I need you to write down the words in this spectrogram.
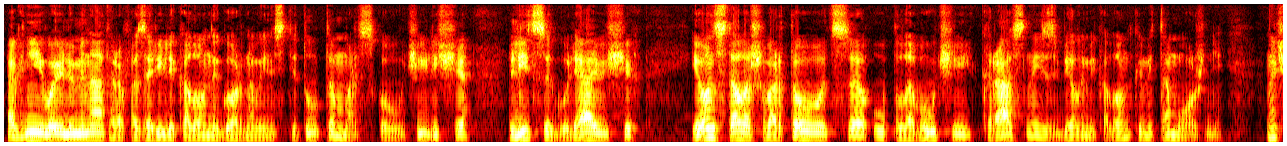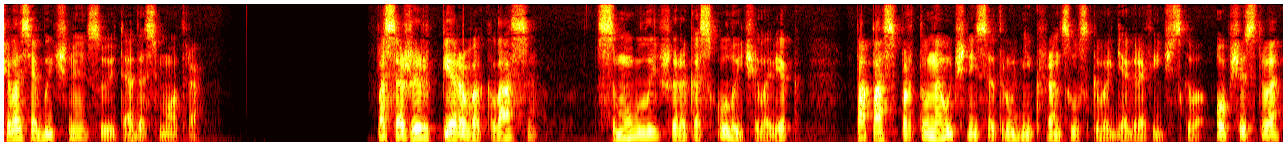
Огни его иллюминаторов озарили колонны горного института, морского училища, лица гуляющих, и он стал ошвартовываться у плавучей, красной, с белыми колонками таможни. Началась обычная суета досмотра. Пассажир первого класса, смуглый, широкоскулый человек, по паспорту научный сотрудник французского географического общества,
